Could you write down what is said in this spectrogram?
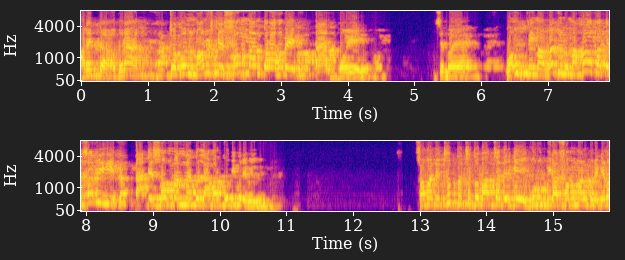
আরেকটা অপরাধ, যখন মানুষকে সম্মান করা হবে, তার ভয়ে। ভয়ে তাকে সম্মান না করলে আমার ক্ষতি করে ফেলবে। সমাজে ছোট্ট ছোট বাচ্চাদেরকে মুরব্বীরা সম্মান করে কেন?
